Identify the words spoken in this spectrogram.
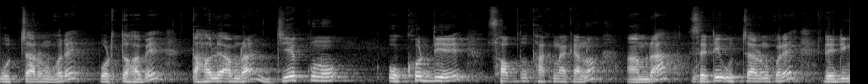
উচ্চারণ করে পড়তে হবে। তাহলে আমরা যে কোনো অক্ষর দিয়ে শব্দ থাক না কেন আমরা সেটি উচ্চারণ করে রিডিং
